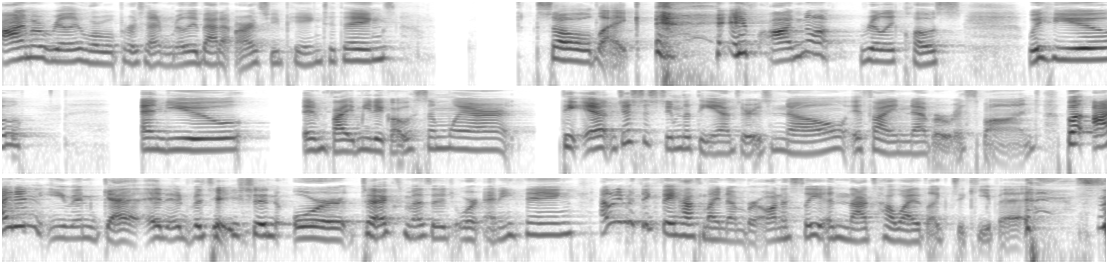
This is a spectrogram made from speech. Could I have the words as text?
I'm a really horrible person. I'm really bad at RSVPing to things. So, like, if I'm not really close with you and you invite me to go somewhere, the just assume that the answer is no if I never respond. But I didn't even get an invitation or text message or anything. I don't even think they have my number, honestly, and that's how I'd like to keep it. so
